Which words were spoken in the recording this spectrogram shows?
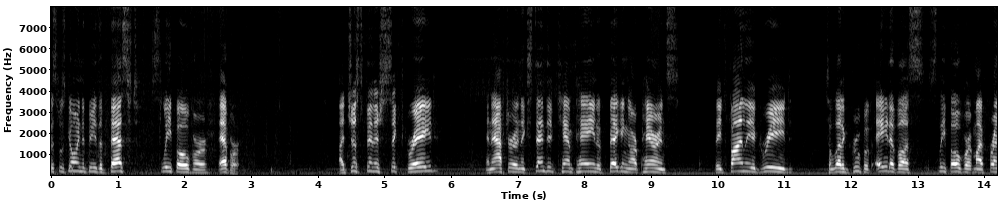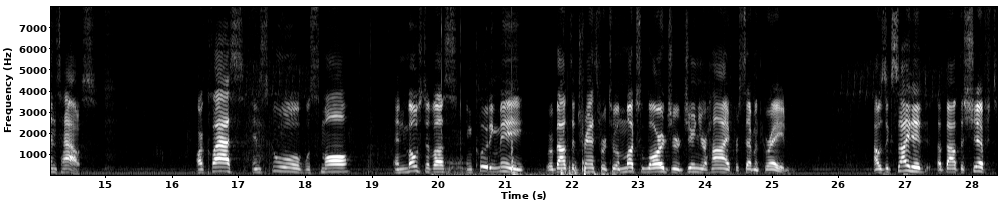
this was going to be the best sleepover ever. I just finished sixth grade, and after an extended campaign of begging our parents, they'd finally agreed to let a group of eight of us sleep over at my friend's house. Our class in school was small, and most of us, including me, were about to transfer to a much larger junior high for seventh grade. I was excited about the shift,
